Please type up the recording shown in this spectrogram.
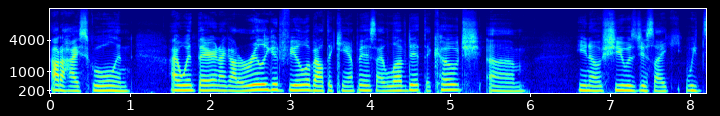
out of high school and I went there and I got a really good feel about the campus. I loved it. The coach, um, you know, she was just like, we'd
